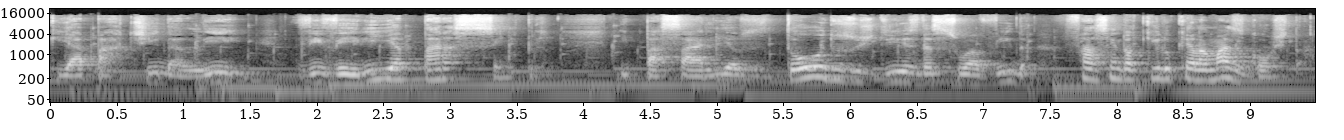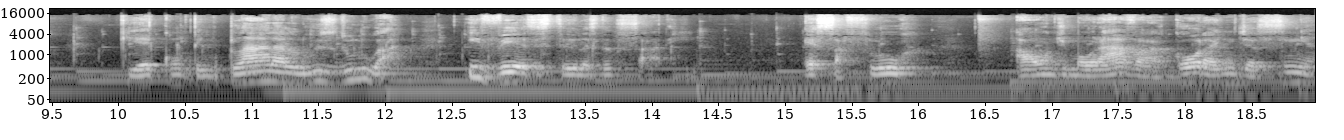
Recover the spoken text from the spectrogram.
que a partir dali viveria para sempre e passaria todos os dias da sua vida fazendo aquilo que ela mais gosta, que é contemplar a luz do luar e ver as estrelas dançarem. Essa flor, aonde morava agora a indiazinha,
